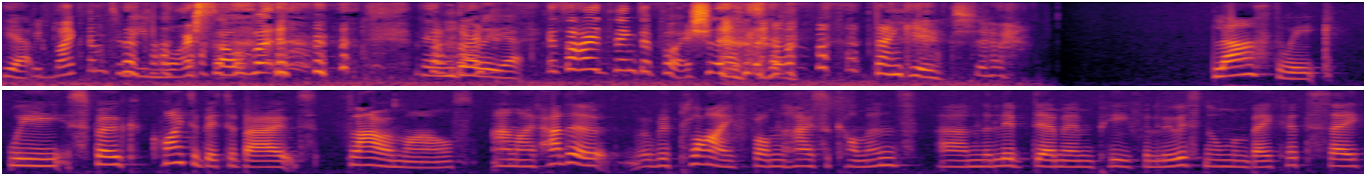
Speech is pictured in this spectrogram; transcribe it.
Yeah. We'd like them to be more so, but it's Haven't a got hard, it yet. It's a hard thing to push. Thank you. sure. Last week we spoke quite a bit about flower miles, and I've had a, a reply from the House of Commons, um, the Lib Dem MP for Lewes, Norman Baker, to say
